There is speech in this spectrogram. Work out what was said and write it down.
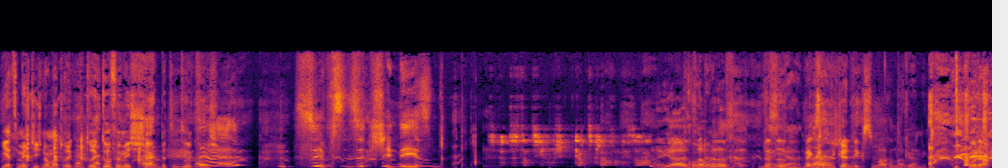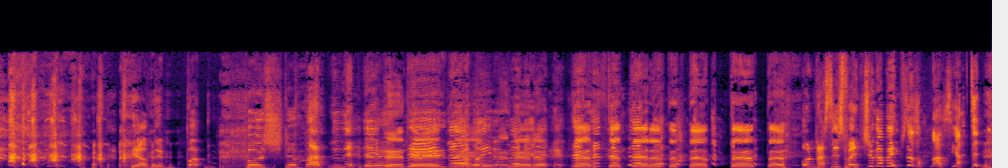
Jetzt möchte ich nochmal drücken. Drück du für mich, Schein, bitte, drück für mich. Simpsons sind Chinesen. Ja, jetzt Bruder. haben wir das. Das Ja, ist ja, ein Backup. das Die können nichts machen. Alter. Können nichts. Oder? Wir haben den Button. Push the button. Und was ist bei den Sugar Babes? Das ist auch ein Asiate.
